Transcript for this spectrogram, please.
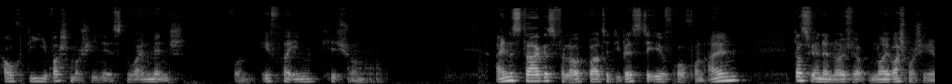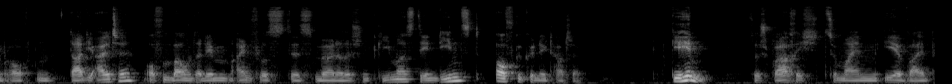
Auch die Waschmaschine ist nur ein Mensch von Ephraim Kishon. Eines Tages verlautbarte die beste Ehefrau von allen, dass wir eine neue Waschmaschine brauchten, da die alte, offenbar unter dem Einfluss des mörderischen Klimas, den Dienst aufgekündigt hatte. Geh hin, so sprach ich zu meinem Eheweib,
